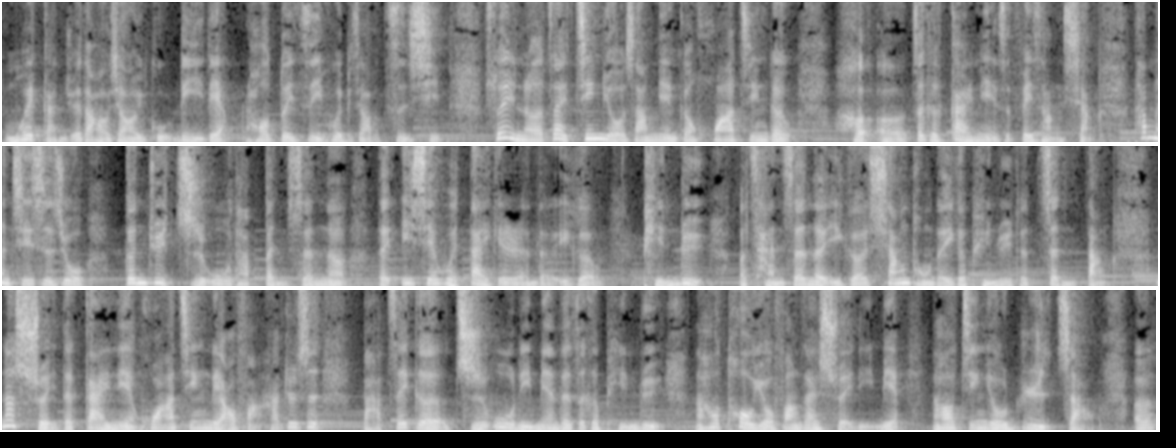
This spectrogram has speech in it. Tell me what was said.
我们会感觉到好像有一股力量，然后对自己会比较有自信。所以呢，在精油上面跟花精的和呃这个概念也是非常像，他们其实就。根据植物它本身呢的一些会带给人的一个频率，而产生的一个相同的一个频率的震荡。那水的概念，花精疗法，它就是把这个植物里面的这个频率，然后透油放在水里面，然后经由日照，而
